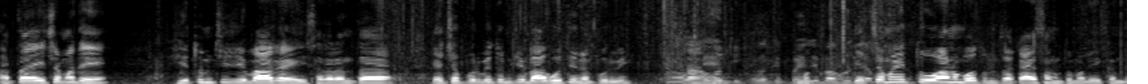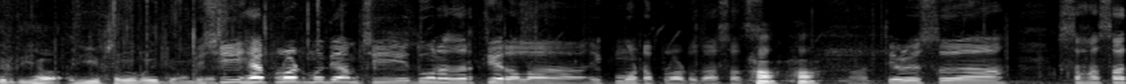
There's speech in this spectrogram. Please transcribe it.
आता याच्यामध्ये ही तुमची जी बाग आहे साधारणतः याच्यापूर्वी तुमची बाग होती ना पूर्वी? हा, होती. होती. पहिली बाग होती त्याच्यामध्ये तो अनुभव तुमचा काय सांगतो मला एकंदरीत? ह्या ही सगळं बघितल्यानंतर. तशी ह्या प्लॉटमध्ये आमची दोन हजार तेराला एक मोठा प्लॉट होता असाच. हां हां. त्यावेळेस सहा सात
